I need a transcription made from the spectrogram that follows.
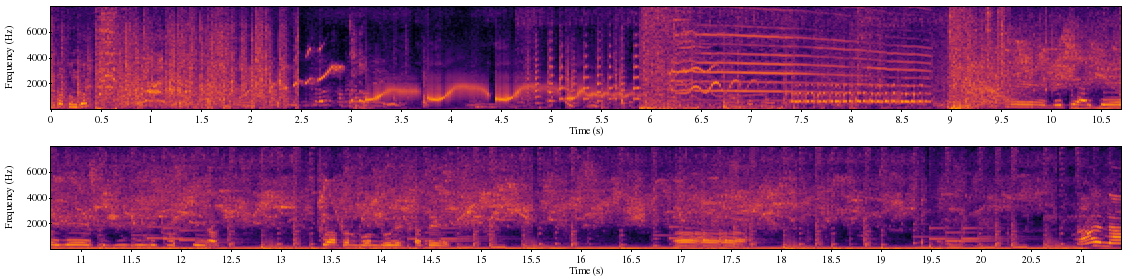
Ikut tunggu. আইছে যে পিকনিক করছি পুরাতন বন্ধুদের সাথে। হ্যাঁ হ্যাঁ হ্যাঁ আরে না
